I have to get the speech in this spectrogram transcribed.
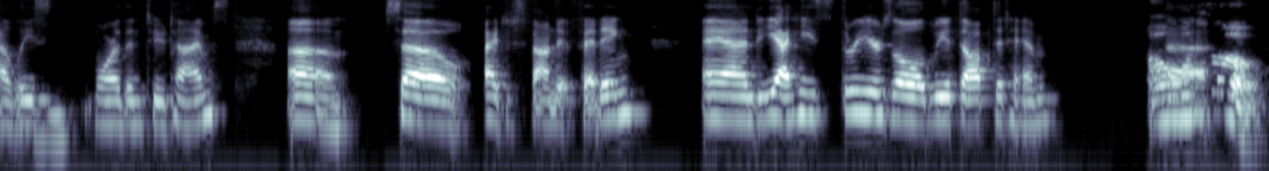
at least mm-hmm. more than two times um so i just found it fitting and yeah he's three years old we adopted him oh uh, wow.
